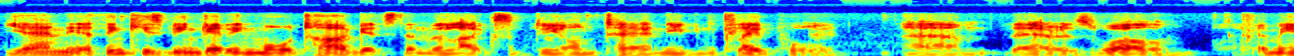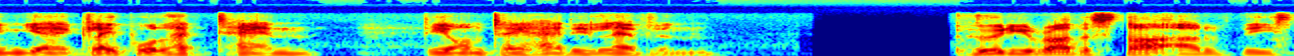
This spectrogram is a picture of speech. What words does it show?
Yeah, and I think he's been getting more targets than the likes of Diontae and even Claypool um, there as well. I mean, yeah, Claypool had 10, Diontae had 11. Who do you rather start out of these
